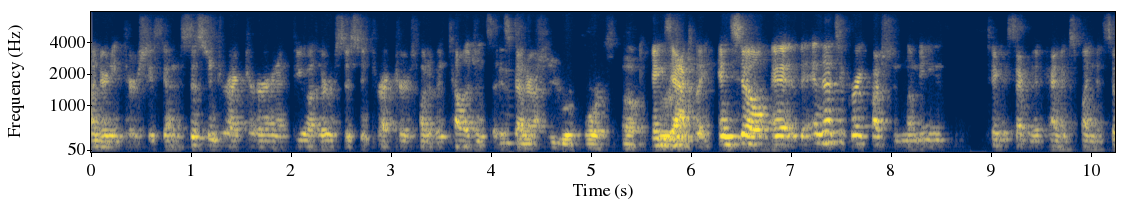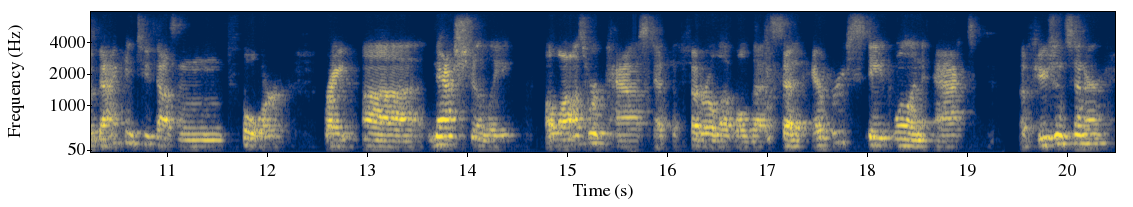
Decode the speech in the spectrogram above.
underneath her. She's got an assistant director and a few other assistant directors, one of intelligence, et And cetera. She reports up. Exactly. And so, and, and that's a great question. Let me take a second to kind of explain it. So back in 2004, right, uh, nationally, laws were passed at the federal level that said every state will enact a fusion center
